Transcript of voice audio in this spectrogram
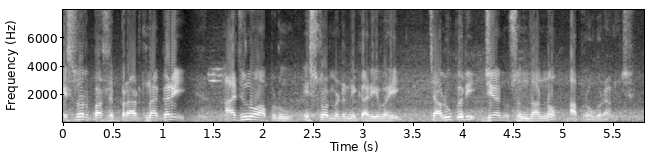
ઈશ્વર પાસે પ્રાર્થના કરી આજનું આપણું ઇન્સ્ટોલમેન્ટની કાર્યવાહી ચાલુ કરી જે અનુસંધાનનો આ પ્રોગ્રામ છે.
